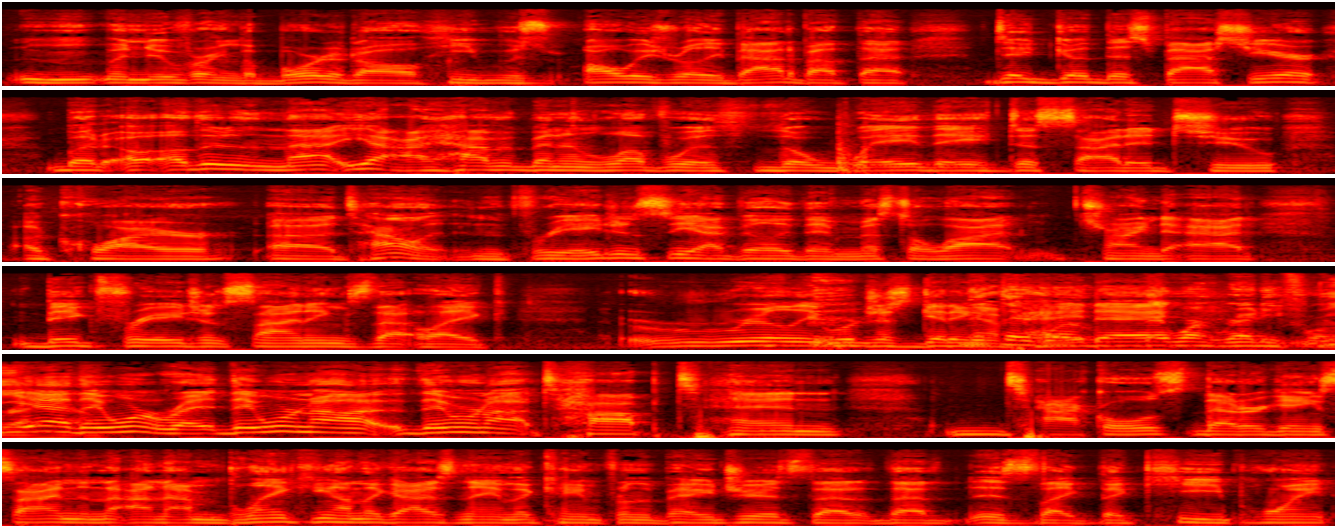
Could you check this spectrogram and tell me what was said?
maneuvering the board at all. He was always really bad about that. Did good this past year, but uh, other than that, yeah, I haven't been in love with the way they decided to acquire uh, talent in free agency. I feel like they've missed a lot trying to add big free agent signings that like really were just getting a they weren't- payday. they weren't ready for right Yeah, now. they weren't ready. They were not. They were not top ten tackles that are getting signed, and, and I'm blanking on the guy's name that came from the Patriots. That that is like the key point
